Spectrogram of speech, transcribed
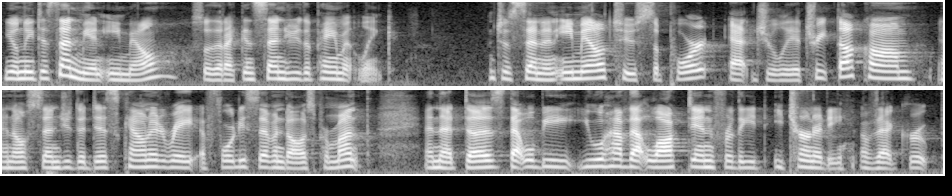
you'll need to send me an email so that I can send you the payment link. Just send an email to support at juliatreat.com and I'll send you the discounted rate of $47 per month. And that does, that will be, you will have that locked in for the eternity of that group.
